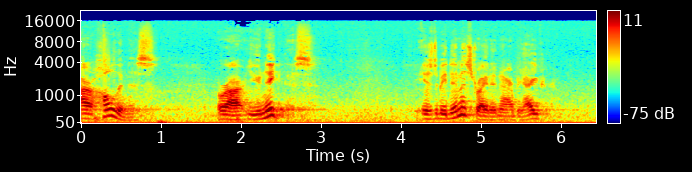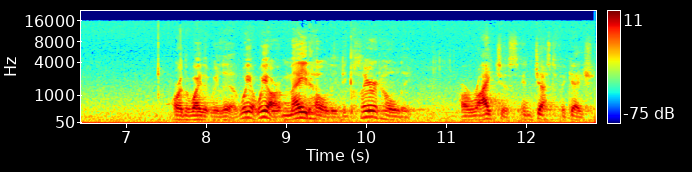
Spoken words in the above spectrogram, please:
our holiness or our uniqueness is to be demonstrated in our behavior or the way that we live. We, we are made holy, declared holy, or righteous in justification.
